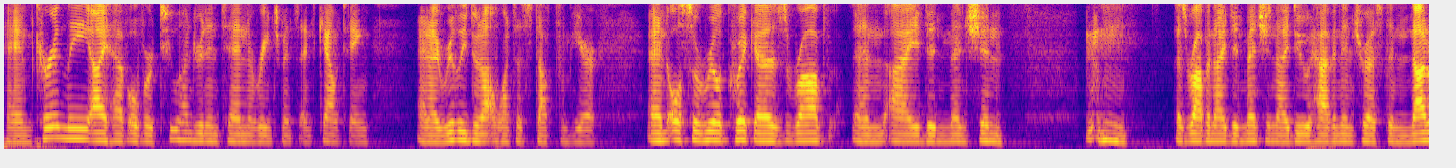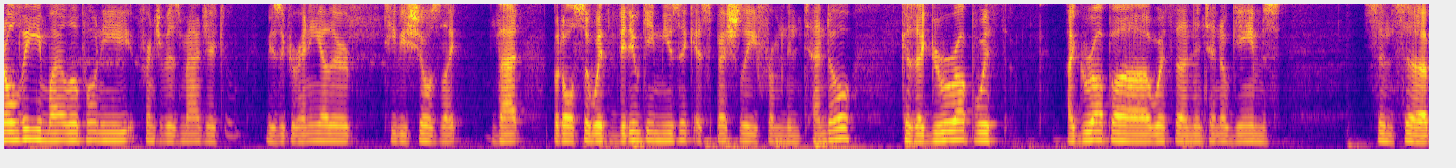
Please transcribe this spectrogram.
And currently, I have over 210 arrangements and counting, and I really do not want to stop from here. And also, real quick, as Rob and I did mention, as Rob and I did mention, I do have an interest in not only My Little Pony, Friendship is Magic, music, or any other TV shows like that, but also with video game music, especially from Nintendo, because I grew up with, I grew up uh, with uh, Nintendo games since uh,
